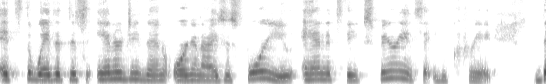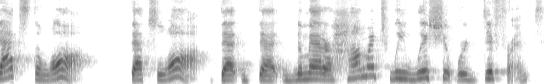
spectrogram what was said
it's the way that this energy then organizes for you and it's the experience that you create. That's the law. That's law. That that no matter how much we wish it were different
